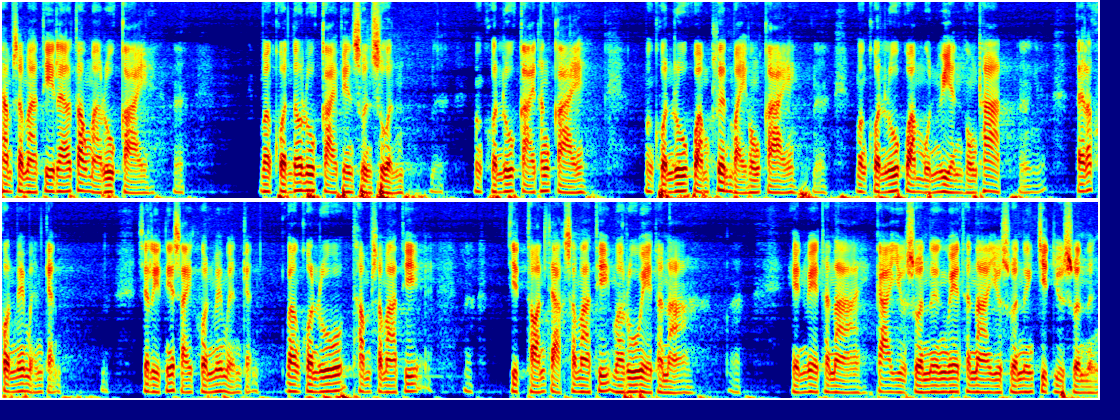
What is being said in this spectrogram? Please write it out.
ทำสมาธิแล้วต้องมารู้กายนะบางคนต้องรู้กายเป็นส่วนๆบางคนรู้กายทั้งกาย บางคนรู้ความเคลื่อนไหวของกายบางคนรู้ความหมุนเวียนของธาตุแต่ละคนไม่เหมือนกัน จริตนิสัยคนไม่เหมือนกัน บางคนรู้ทำสมาธิจิตถอนจากสมาธิมารู้เวทนา เห็นเวทนากายอยู่ส่วนหนึ่ง เวทนาอยู่ส่วนหนึ่งจิตอยู่ส่วนหนึ่ง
